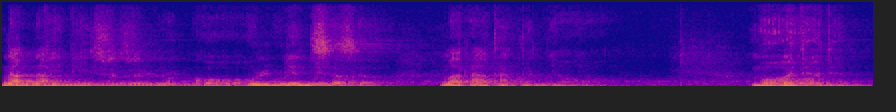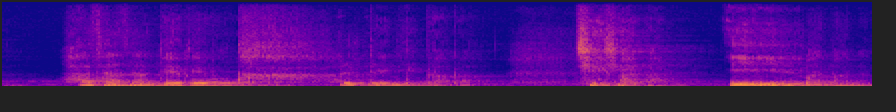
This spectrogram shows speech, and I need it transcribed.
남편이 술을 먹고 울면서 말하더군요. 뭐든 하자는 대로 다 할 테니까 제발 이 일만은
